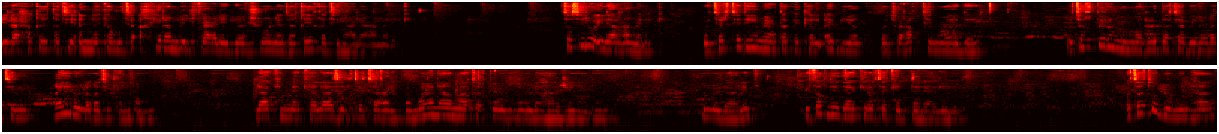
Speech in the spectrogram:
إلى حقيقة أنك متأخرا بالفعل بعشرون دقيقة على عملك. تصل إلى عملك وترتدي معطفك الأبيض وتعقم يديك وتخبر الممرضة بلغة غير لغتك الأم. لكنك لا زلت تعرف معنى ما تقوله لها جيدا كل ذلك بفضل ذاكرتك الدلالية. وتطلب منها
